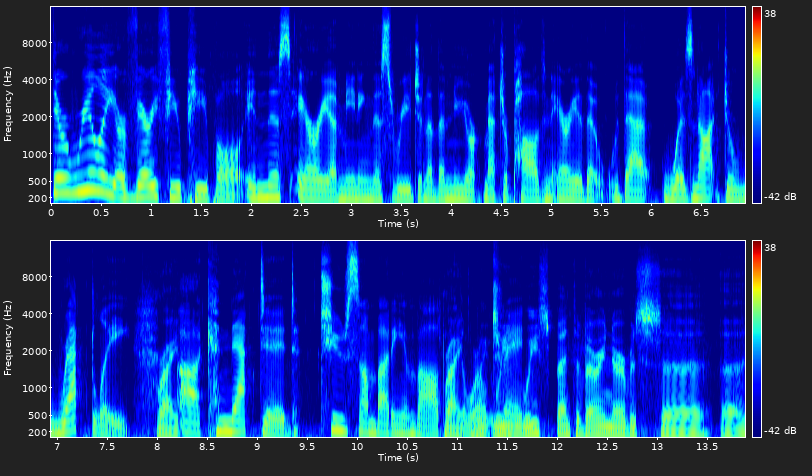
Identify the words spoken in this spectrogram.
there really are very few people in this area, meaning this region of the New York metropolitan area, that that was not directly Right. uh, connected to somebody involved Right. with the World we, Trade. we, we spent a very nervous uh, uh,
